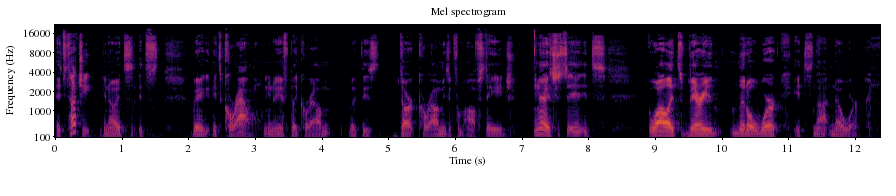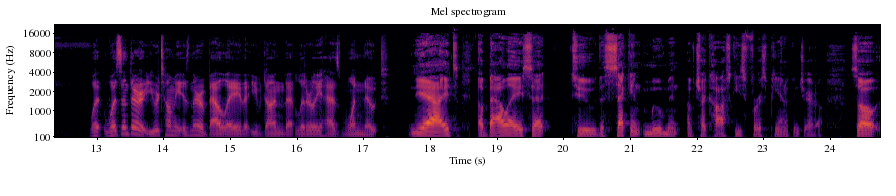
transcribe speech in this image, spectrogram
it's touchy. You know, it's it's very it's chorale. You know, you have to play chorale with this dark chorale music from off stage. You know, it's just it, it's while it's very little work, it's not no work. what wasn't there? You were telling me, isn't there a ballet that you've done that literally has one note? Yeah, it's a ballet set to the second movement of Tchaikovsky's first piano concerto. So,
